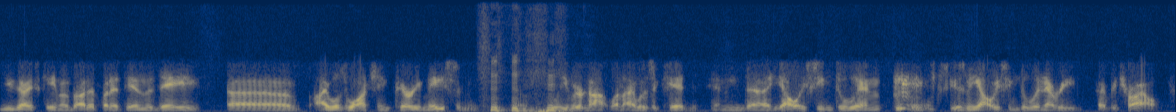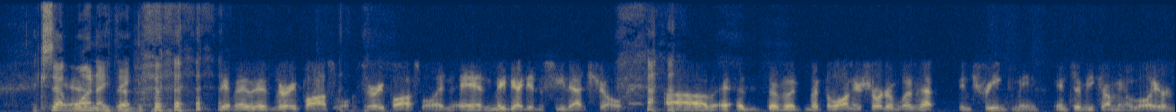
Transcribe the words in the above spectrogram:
you guys came about it, but at the end of the day, uh, I was watching Perry Mason, believe it or not, when I was a kid, and uh, he always seemed to win. excuse me, he always seemed to win every every trial. Except and, one, I think. Uh, yeah, it's very possible. It's very possible, and and maybe I didn't see that show. uh, but but the long and short of was that intrigued me into becoming a lawyer.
